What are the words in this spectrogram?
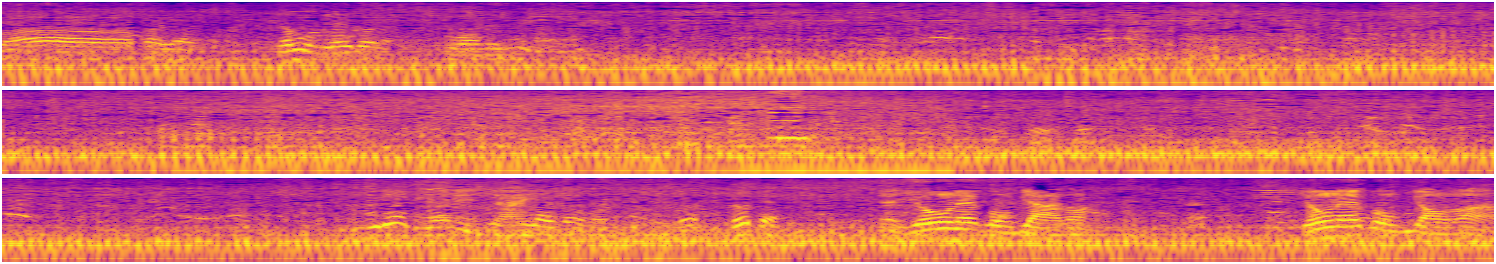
ဘာဘာရရဖို့မြိုက်တော့ဟိုအောင်လေး ဒီတော့ဒီတော့ လွတ်တယ်ရုံးလဲကုန်ပြသွားရုံးလဲကုန်ပြောင်းသွား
